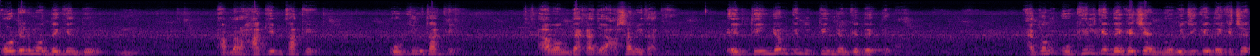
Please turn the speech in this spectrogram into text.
কোর্টের মধ্যে কিন্তু আপনার হাকিম থাকে, উকিল থাকে, এবং দেখা যায় আসামি থাকে। এই তিনজন কিন্তু তিনজনকে দেখতে পায়। এখন উকিলকে দেখেছেন, নবীজিকে দেখেছেন,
